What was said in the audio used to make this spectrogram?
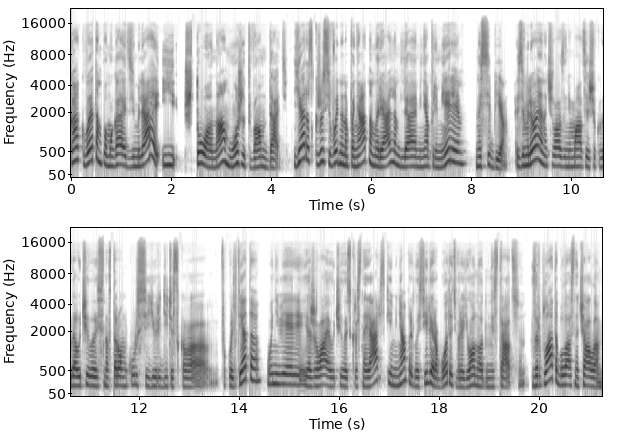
Как в этом помогает Земля и что она может вам дать? Я расскажу сегодня на понятном и реальном для меня примере на себе. Землей я начала заниматься еще когда училась на втором курсе юридического факультета в универе. Я жила и училась в Красноярске, и меня пригласили работать в районную администрацию. Зарплата была сначала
